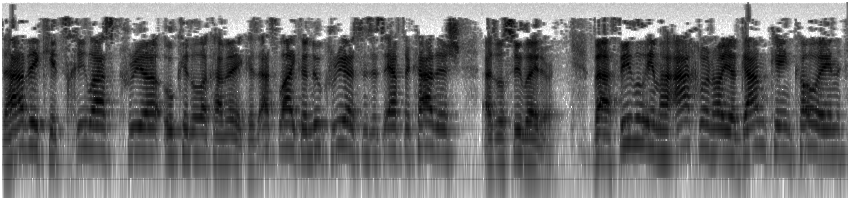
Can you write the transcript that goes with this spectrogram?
To have a kitzchilas kriya kamei, because that's like a new kriya since it's after Kaddish, as we'll see later. Va'afilu im ha'achron hoya gam kein Kohen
